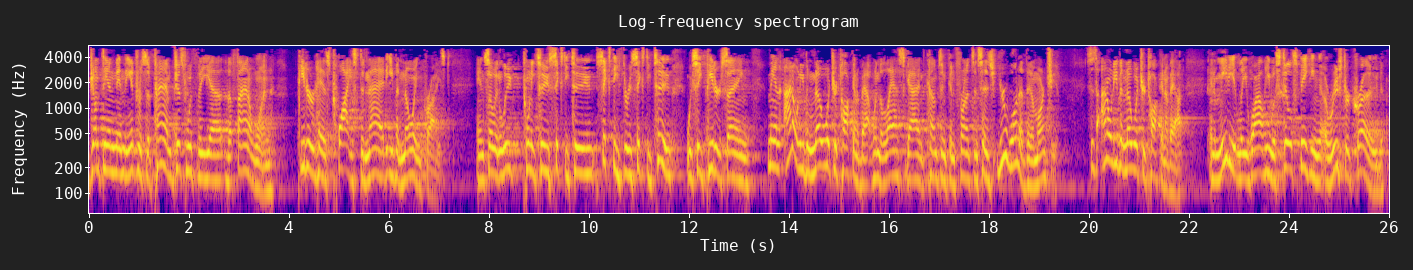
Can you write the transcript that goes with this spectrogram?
jumped in in the interest of time just with the, uh, the final one. Peter has twice denied even knowing Christ. And so in Luke 22, 62, 60 through 62, we see Peter saying, Man, I don't even know what you're talking about when the last guy comes and confronts and says, You're one of them, aren't you? He says, I don't even know what you're talking about. And immediately, while he was still speaking, a rooster crowed.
